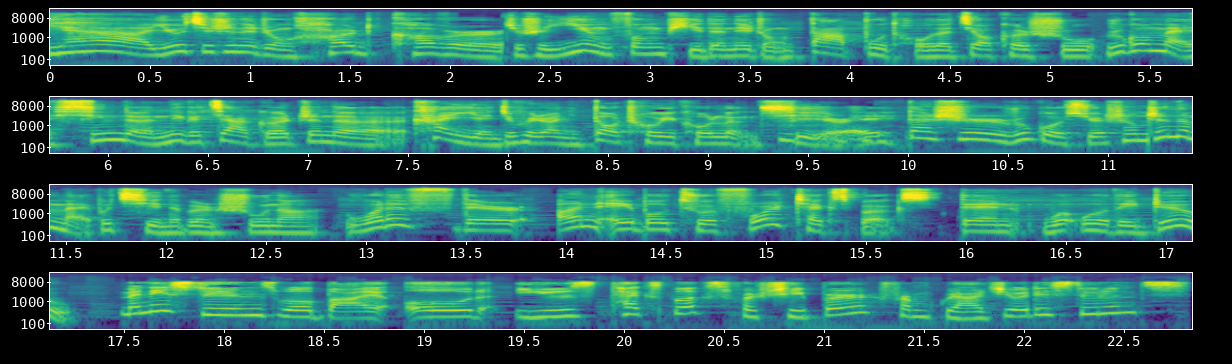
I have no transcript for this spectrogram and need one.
Yeah，尤其是那种 hardcover，就是硬封皮的那种大部头的教科书，如果买新的，那个价格真的看一眼就会让你倒抽一口冷气，right？但是如果学生真的买不起那本书呢？What if they're unable to afford textbooks? Then what will they do? Many students will buy old, used textbooks for cheaper from graduated students.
